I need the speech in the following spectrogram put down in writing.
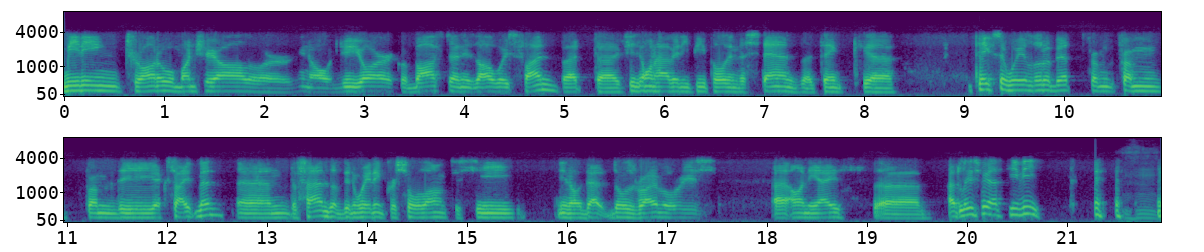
meeting Toronto, Montreal, or you know New York or Boston is always fun. But uh, if you don't have any people in the stands, I think uh, it takes away a little bit from from from the excitement. And the fans have been waiting for so long to see you know that those rivalries uh, on the ice. Uh, at least we have TV. Mm-hmm.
